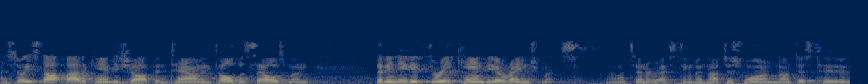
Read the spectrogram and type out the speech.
And so he stopped by the candy shop in town and he told the salesman that he needed three candy arrangements. Well, that's interesting. Mean, not just one, not just two.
